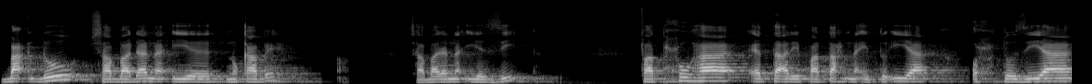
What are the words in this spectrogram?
ba'du sabadana ieu nu kabeh. Sabadana ieu zi. Fathuha eta ari patahna itu iya. Uhtuzia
